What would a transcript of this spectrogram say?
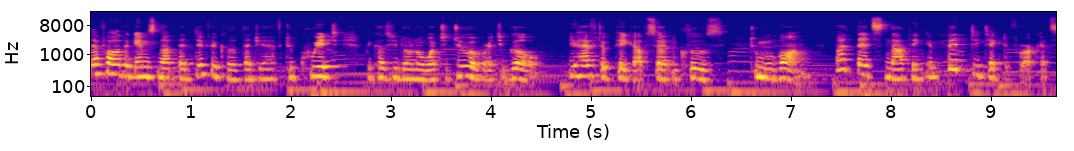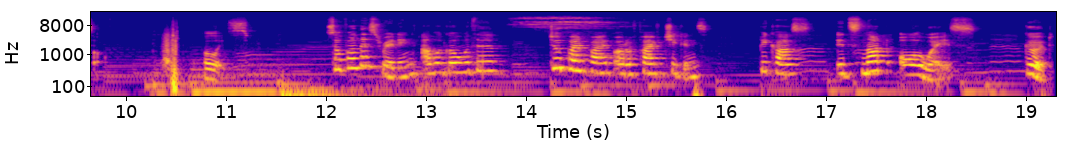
Therefore, the game is not that difficult that you have to quit because you don't know what to do or where to go. You have to pick up certain clues to move on, but that's nothing a bit detective work can solve. Police. So for this rating, I will go with a 2.5 out of 5 chickens, because it's not always good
